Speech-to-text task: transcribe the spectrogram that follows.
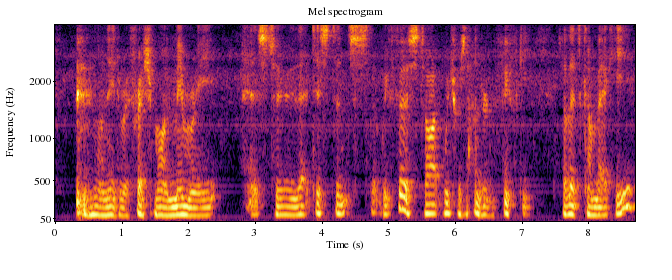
I need to refresh my memory as to that distance that we first typed, which was 150. So let's come back here.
